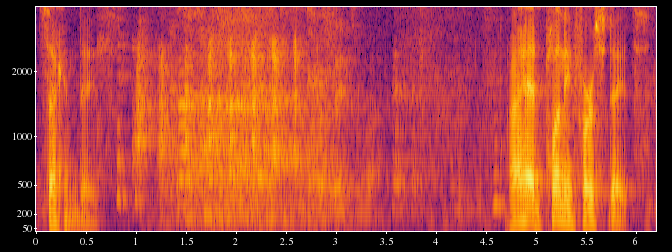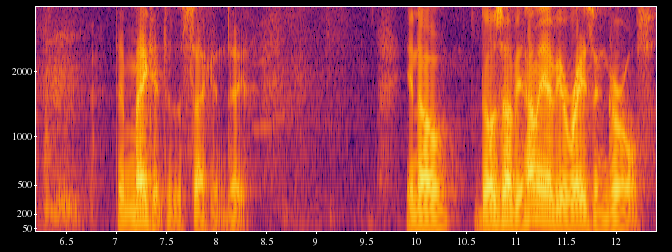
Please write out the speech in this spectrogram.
second dates. I had plenty first dates. Didn't make it to the second date. You know, those of you, how many of you are raising girls?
